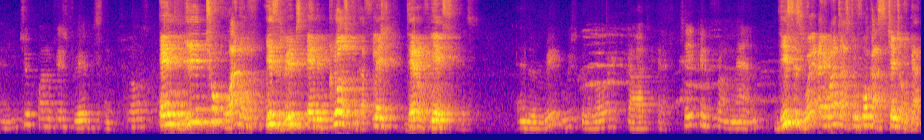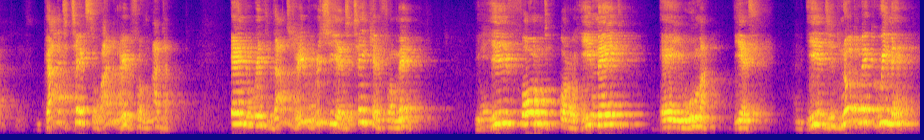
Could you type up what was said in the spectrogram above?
And he took one of his ribs and And he took one of his ribs and closed the flesh thereof, yes. And the rib which the Lord God had taken from man, This is where I want us to focus, Church of God. God takes one rib from Adam. And with that rib which he had taken from man, he formed or he made a woman. Yes. He did not make women,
